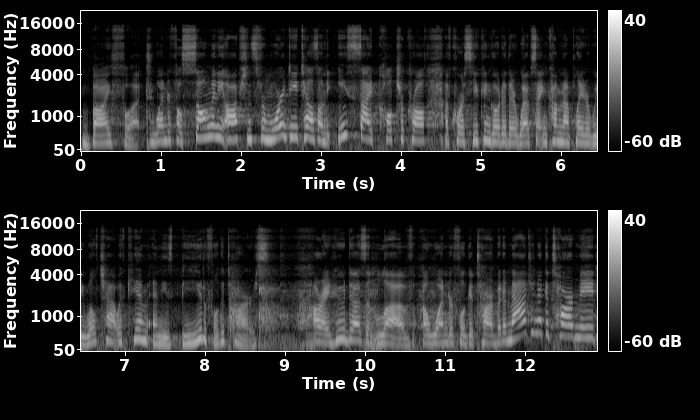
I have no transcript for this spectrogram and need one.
by foot. Wonderful. So many options. For more details on the East Side Culture Crawl, of course, you can go to their website. And coming up later, we will chat with Kim and these beautiful guitars. All right, who doesn't love a wonderful guitar? But imagine a guitar made,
